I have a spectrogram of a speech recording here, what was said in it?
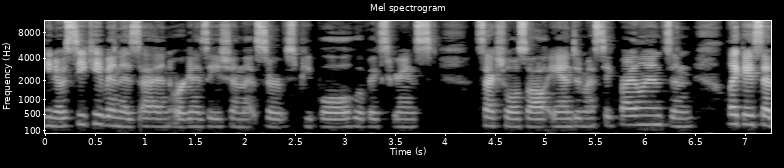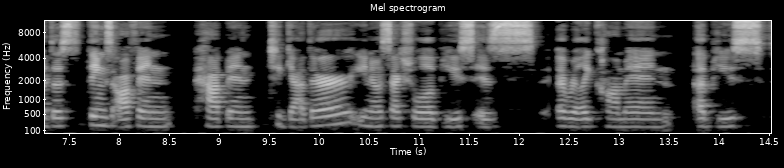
you know, Seek Haven is an organization that serves people who have experienced sexual assault and domestic violence. And like I said, those things often happen together. You know, sexual abuse is a really common abuse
